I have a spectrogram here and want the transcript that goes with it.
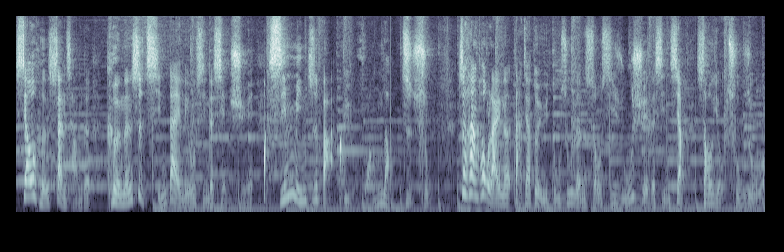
萧何擅长的可能是秦代流行的显学、刑民之法与黄老治术。这和后来呢，大家对于读书人熟悉儒学的形象稍有出入哦。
